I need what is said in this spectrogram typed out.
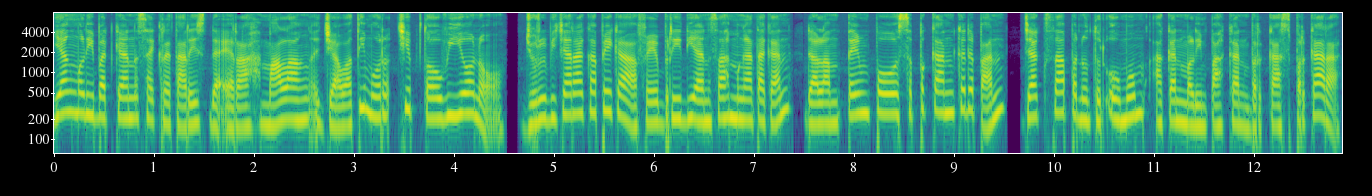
yang melibatkan Sekretaris Daerah Malang, Jawa Timur, Cipto Wiono. Juru bicara KPK, Febri Diansah mengatakan, dalam tempo sepekan ke depan, Jaksa Penuntut Umum akan melimpahkan berkas perkara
